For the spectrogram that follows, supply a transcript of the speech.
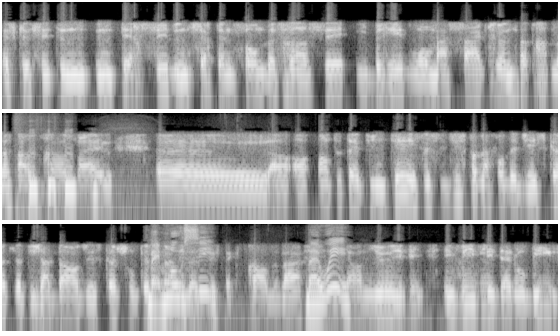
est-ce que c'est une, une percée d'une certaine forme de français hybride où on massacre notre langue française euh, en, en, toute impunité? Et ceci dit, c'est pas de la faute de Jay Scott, là, puis j'adore Jay Scott, je trouve que ben, c'est extraordinaire. Ben oui. mieux, et, vive les Dead Obies.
